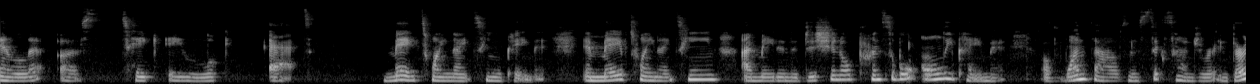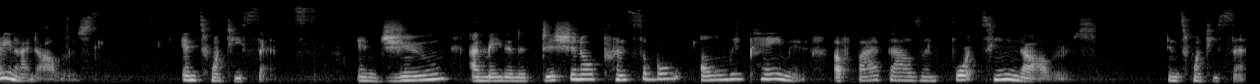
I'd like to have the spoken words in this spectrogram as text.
And let us take a look at May 2019 payment. In May of 2019, I made an additional principal only payment of $1,639.20. In June, I made an additional principal only payment of $5,014.20.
